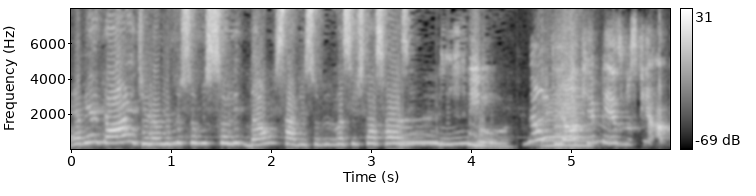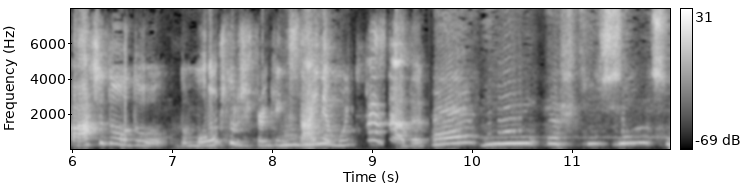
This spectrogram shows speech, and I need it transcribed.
É verdade, ele é um livro sobre solidão, sabe? Sobre você estar sozinho no mundo. Não, é... pior que é mesmo, assim, a parte do, do, do monstro de Frankenstein uhum. é muito pesada. É, e eu fiquei, gente,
